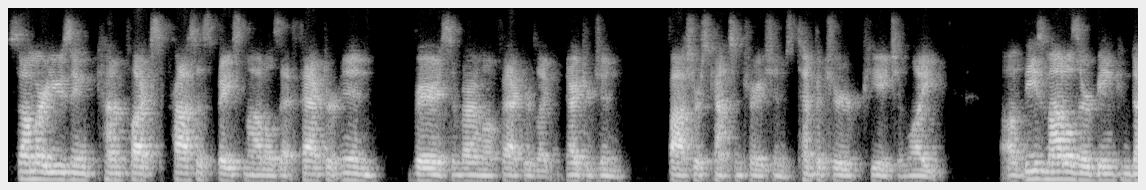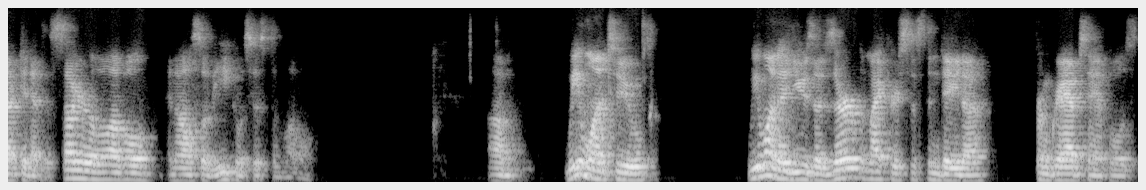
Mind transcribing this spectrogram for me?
Some are using complex process-based models that factor in various environmental factors like nitrogen, phosphorus concentrations, temperature, pH, and light. Uh, these models are being conducted at the cellular level and also the ecosystem level. Um, we want to we want to use observed microcystin data from grab samples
